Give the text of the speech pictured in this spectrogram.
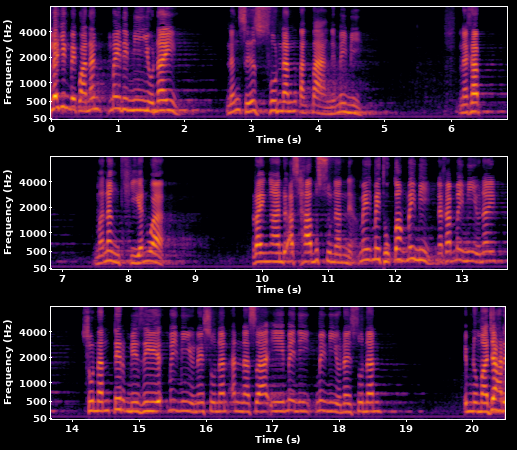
และยิ่งไปกว่านั้นไม่ได้มีอยู่ในหนังสือสุนันต่างๆเนี่ยไม่มีนะครับ มานั่งเขียนว่ารายงานโดยอัสฮาบุสุนันเนี่ยไม่ไม่ถูกต้องไม่มีนะครับ ไม่มีอยู่ในสุนันติรมิซีไม่มีอยู่ในสุนันอันนาซาอีไม่มีไม่มีอยู่ในสุนันอิมนุมาจาอะไร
